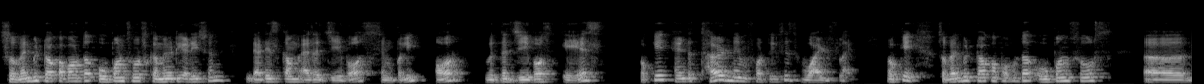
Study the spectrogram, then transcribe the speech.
so when we talk about the open source community edition, that is come as a JBoss simply or with the JBoss AS. Okay, and the third name for this is Wildfly. Okay, so when we talk about the open source uh,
